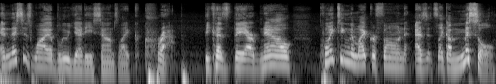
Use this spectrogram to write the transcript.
And this is why a Blue Yeti sounds like crap because they are now pointing the microphone as it's like a missile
